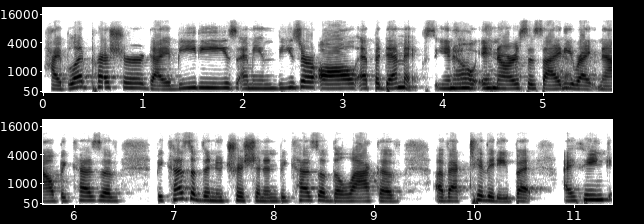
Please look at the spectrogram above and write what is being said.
high blood pressure diabetes. I mean these are all epidemics you know in our society right now because of because of the nutrition and because of the lack of of activity. But i think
